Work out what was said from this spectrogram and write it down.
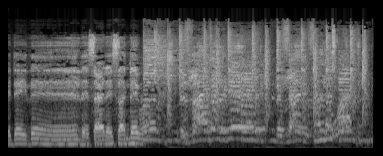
Friday, then this Saturday, Sunday. What is again?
